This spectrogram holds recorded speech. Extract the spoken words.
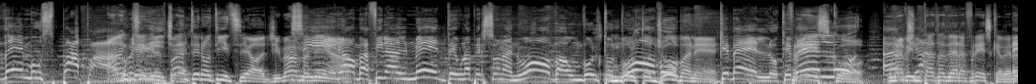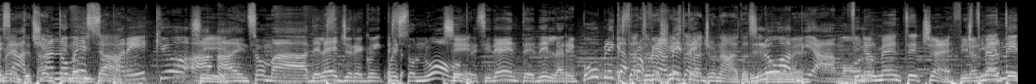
Avemus Papa. come si Anche dice? quante notizie oggi, mamma sì, mia. no, ma finalmente una persona nuova, un volto Un nuovo. volto giovane. Che bello, che Fresco. bello. Una Eh, ha- ventata d'aria fresca, veramente, Esatto, ci hanno messo novità. parecchio a, Sì. a, insomma, ad eleggere que- questo nuovo sì. presidente della Repubblica. È stata una scelta ragionata, secondo Lo me. abbiamo. Finalmente c'è, finalmente, Finalmente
